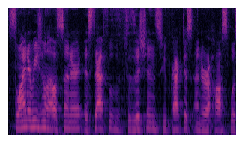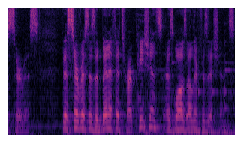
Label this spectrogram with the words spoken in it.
Salina Regional Health Center is staffed with physicians who practice under our hospitalist service. This service is a benefit to our patients as well as other physicians.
